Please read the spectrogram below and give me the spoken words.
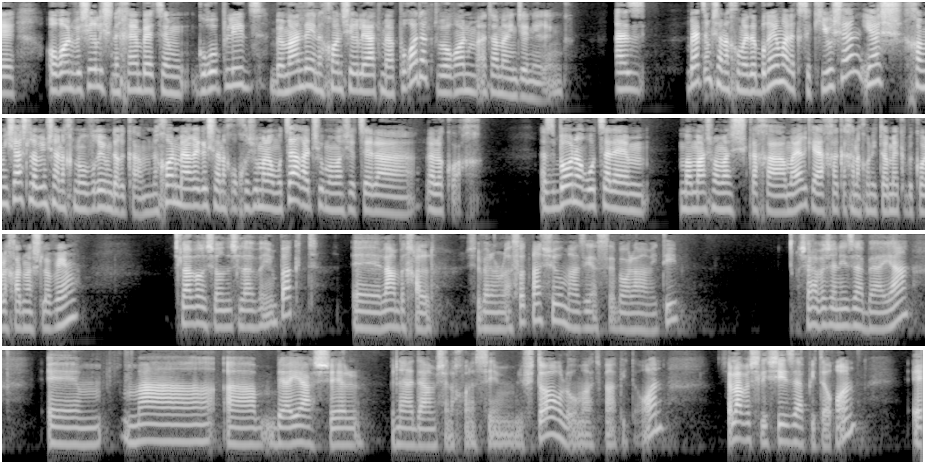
שאורון ושירלי שניכם בעצם group leads ב monday, נכון שירלי את מה product ואורון אתה מה engineering. אז בעצם כשאנחנו מדברים על execution יש חמישה שלבים שאנחנו עוברים דרכם, נכון? מהרגע שאנחנו חושבים על המוצר עד שהוא ממש יוצא ל- ללקוח. אז בואו נרוץ עליהם ממש ממש ככה מהר, כי אחר כך אנחנו נתעמק בכל אחד מהשלבים. השלב הראשון זה שלב ה impact. אה, למה בכלל שווה לנו לעשות משהו מה זה יעשה בעולם האמיתי. השלב השני זה הבעיה. אה, מה הבעיה של בני אדם שאנחנו מנסים לפתור לעומת מה הפתרון. השלב השלישי זה הפתרון. אה,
